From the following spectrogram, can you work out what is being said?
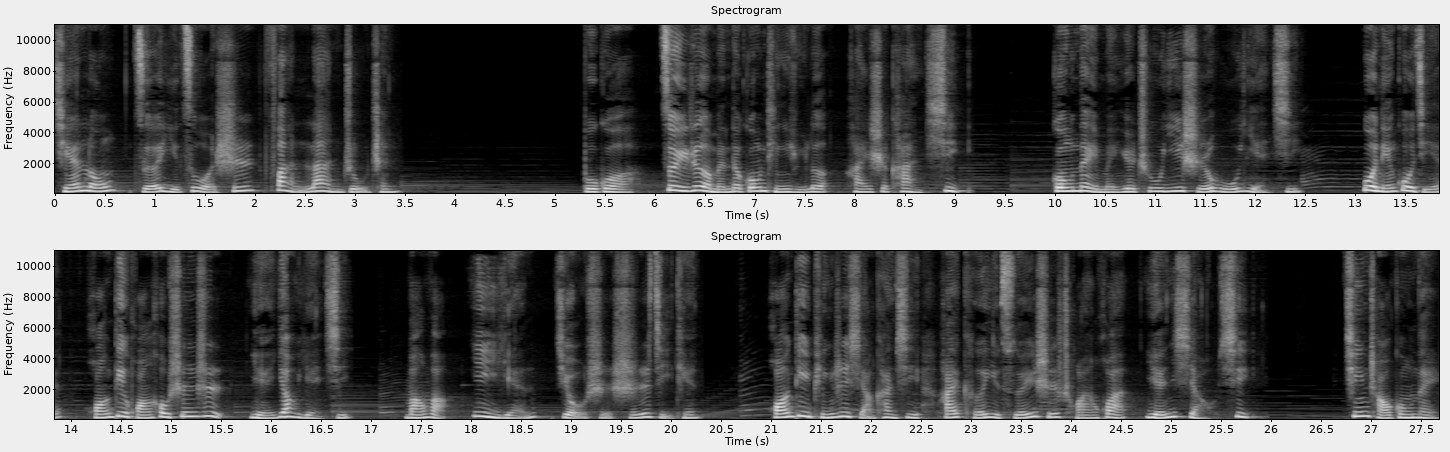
乾隆则以作诗泛滥著称。不过，最热门的宫廷娱乐还是看戏。宫内每月初一、十五演戏，过年过节、皇帝皇后生日也要演戏，往往一演就是十几天。皇帝平日想看戏，还可以随时传唤演小戏。清朝宫内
